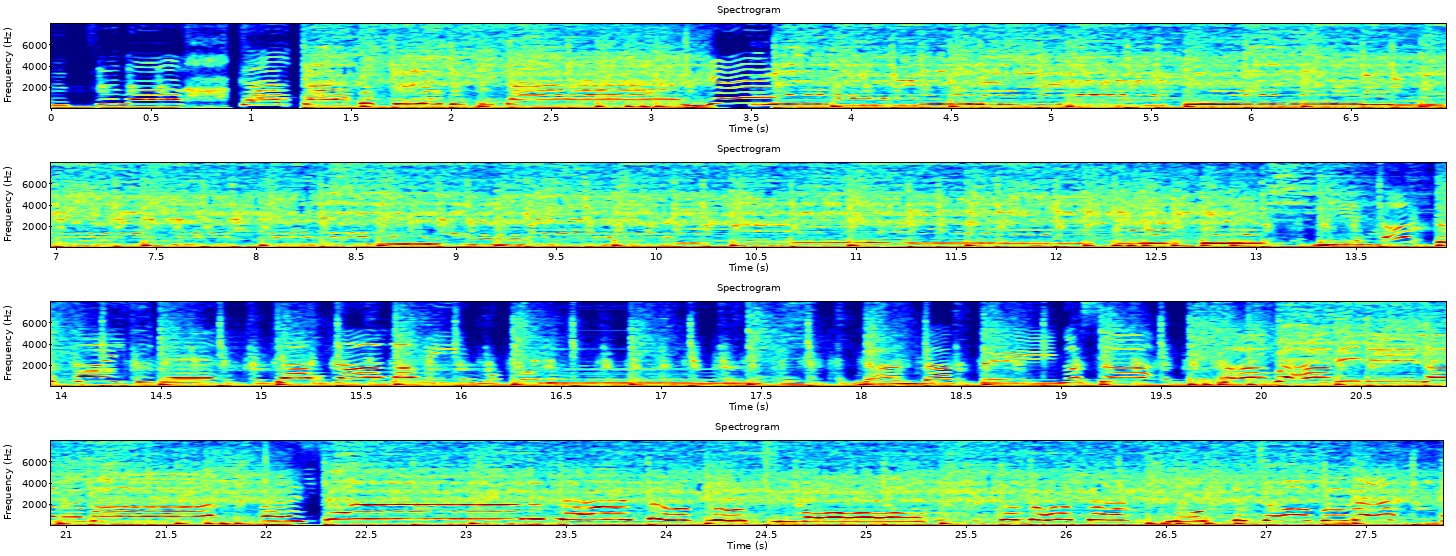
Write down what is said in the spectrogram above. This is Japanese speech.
靴の片ったサイズで鏡るなんだっていいのさ代わりになれば愛されたいと口届かもっと丈夫で。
